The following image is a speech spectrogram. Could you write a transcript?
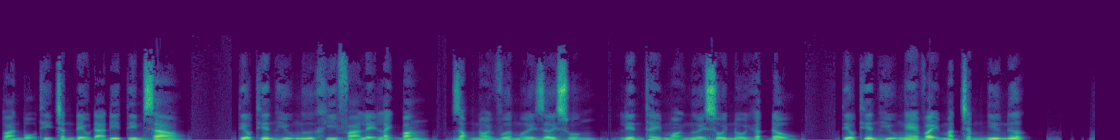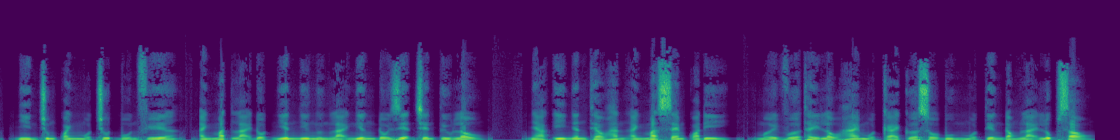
Toàn bộ thị trấn đều đã đi tìm sao? Tiêu thiên hữu ngữ khí phá lệ lạnh băng, giọng nói vừa mới rơi xuống, liền thấy mọi người sôi nổi gật đầu. Tiêu thiên hữu nghe vậy mặt trầm như nước. Nhìn chung quanh một chút bốn phía, ánh mắt lại đột nhiên như ngừng lại nghiêng đối diện trên tử lâu. Nhạc y nhân theo hắn ánh mắt xem qua đi, mới vừa thấy lầu hai một cái cửa sổ bùm một tiếng đóng lại lúc sau,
